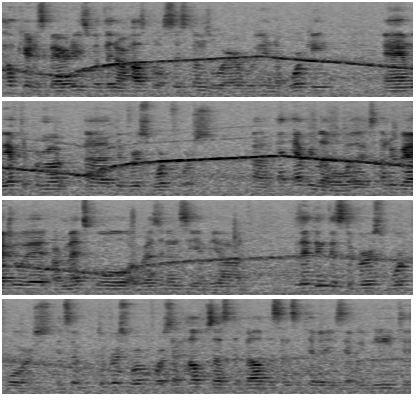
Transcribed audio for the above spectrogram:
healthcare disparities within our hospital systems wherever we end up working, and we have to promote a diverse workforce um, at every level, whether it's undergraduate or med school or residency and beyond. Because I think this diverse workforce, it's a diverse workforce that helps us develop the sensitivities that we need to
